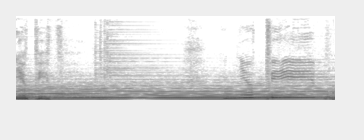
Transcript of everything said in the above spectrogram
New your people, and your people.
